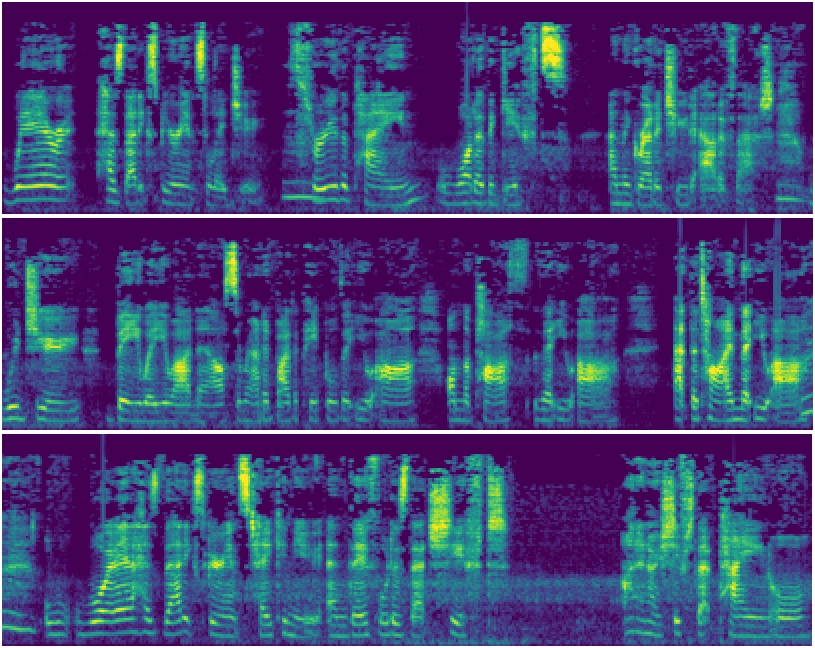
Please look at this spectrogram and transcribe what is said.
where has that experience led you? Mm. Through the pain, what are the gifts and the gratitude out of that? Mm. Would you be where you are now, surrounded by the people that you are, on the path that you are? At the time that you are, mm. W- where has that experience taken you, and therefore does that shift? I don't know, shift that pain or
